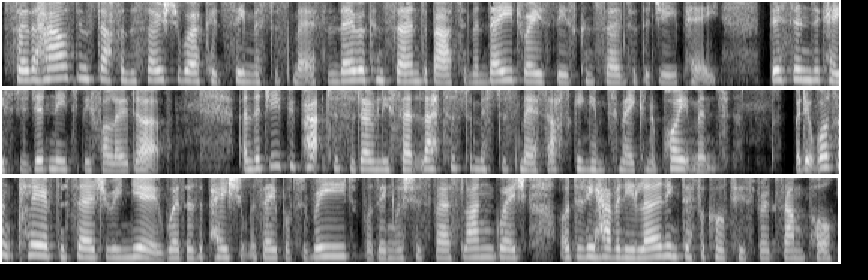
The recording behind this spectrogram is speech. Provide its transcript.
So the housing staff and the social worker had seen Mr. Smith and they were concerned about him and they'd raised these concerns with the GP. This indicated he did need to be followed up. And the GP practice had only sent letters to Mr. Smith asking him to make an appointment. But it wasn't clear if the surgery knew whether the patient was able to read, was English his first language, or did he have any learning difficulties, for example.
